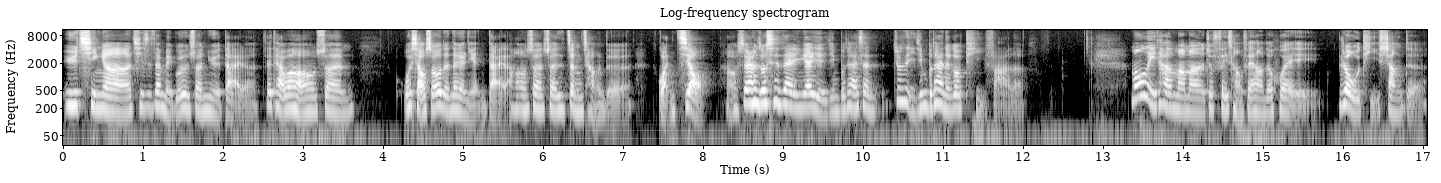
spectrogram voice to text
淤青啊，其实在美国就算虐待了，在台湾好像算我小时候的那个年代了，好像算算是正常的管教。好，虽然说现在应该也已经不太算，就是已经不太能够体罚了。Molly 她的妈妈呢，就非常非常的会肉体上的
